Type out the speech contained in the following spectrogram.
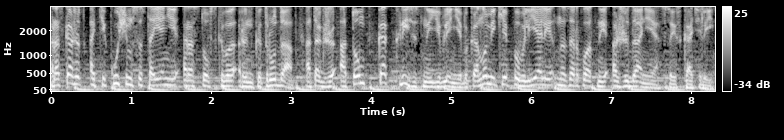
расскажет о текущем состоянии ростовского рынка труда, а также о том, как кризисные явления в экономике повлияли на зарплатные ожидания соискателей.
